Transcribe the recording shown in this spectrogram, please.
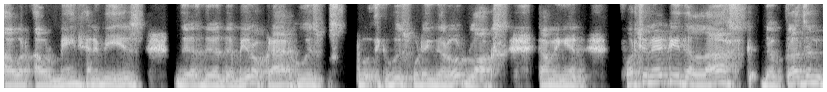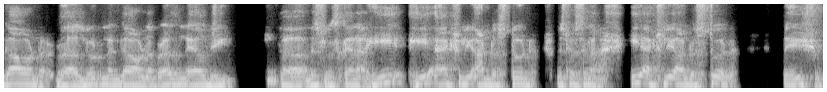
our our main enemy is the the, the bureaucrat who is who is putting the roadblocks coming in. Fortunately, the last the present governor, the lieutenant governor, President LG, uh, Mr. Sinha, he he actually understood, Mr. Sinha, he actually understood the issue,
